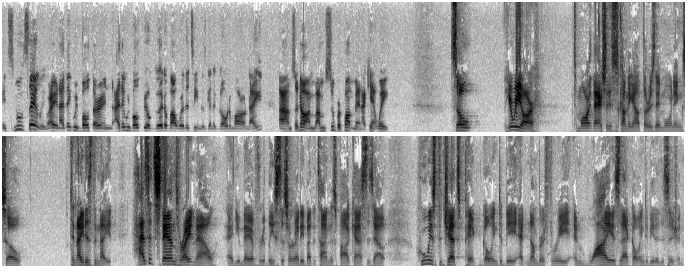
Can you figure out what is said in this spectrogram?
it's smooth sailing, right? And I think we both are in. I think we both feel good about where the team is going to go tomorrow night. Um, so no, I'm I'm super pumped, man. I can't wait. So here we are. Tomorrow, actually, this is coming out Thursday morning. So tonight is the night. As it stands right now, and you may have released this already by the time this podcast is out. Who is the Jets' pick going to be at number three, and why is that going to be the decision?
